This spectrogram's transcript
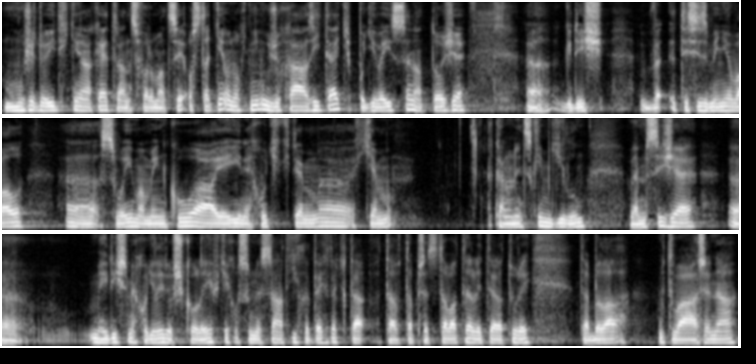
může dojít k nějaké transformaci. Ostatně ono k ní už dochází teď. Podívej se na to, že uh, když v, ty jsi zmiňoval svoji maminku a její nechuť k těm, eh, k těm kanonickým dílům. Vem si, že eh, my, když jsme chodili do školy v těch 80. letech, tak ta, ta, ta představa té literatury ta byla utvářena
